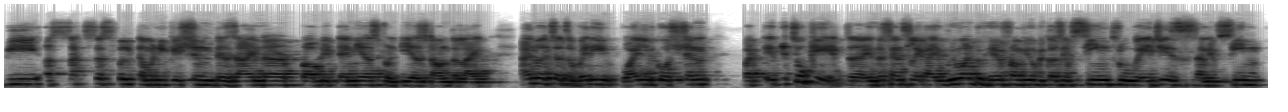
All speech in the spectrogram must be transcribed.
be a successful communication designer probably 10 years 20 years down the line? I know it's, it's a very wild question but it, it's okay uh, in the sense like I, we want to hear from you because you've seen through ages and you've seen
